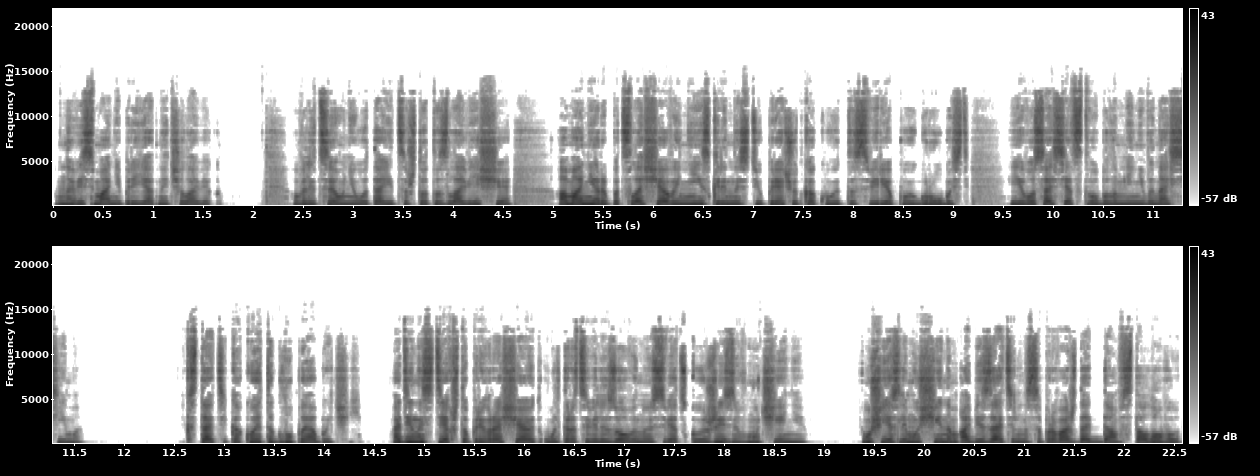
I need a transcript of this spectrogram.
но весьма неприятный человек. В лице у него таится что-то зловещее, а манеры под слащавой неискренностью прячут какую-то свирепую грубость, и его соседство было мне невыносимо. Кстати, какой это глупый обычай. Один из тех, что превращают ультрацивилизованную светскую жизнь в мучение. Уж если мужчинам обязательно сопровождать дам в столовую,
